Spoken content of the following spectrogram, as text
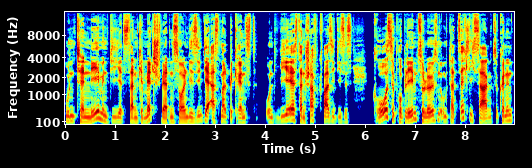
Unternehmen, die jetzt dann gematcht werden sollen, die sind ja erstmal begrenzt. Und wie er es dann schafft, quasi dieses große Problem zu lösen, um tatsächlich sagen zu können,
